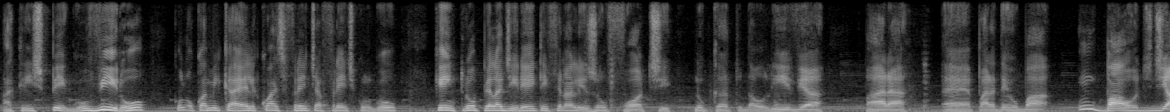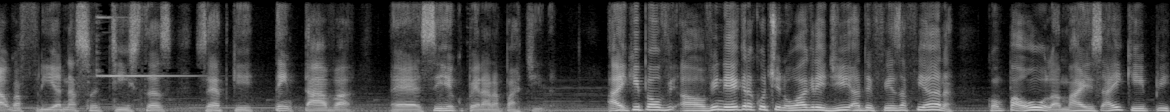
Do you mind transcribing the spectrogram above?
A Cris pegou, virou colocou a Micaele quase frente a frente com o gol, que entrou pela direita e finalizou forte no canto da Olívia para, é, para derrubar um balde de água fria nas Santistas, certo? Que tentava é, se recuperar na partida. A equipe alvinegra continuou a agredir a defesa fiana, com Paola, mas a equipe,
